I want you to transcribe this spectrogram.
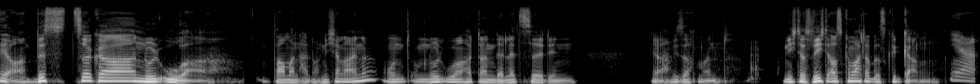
Ja, bis circa 0 Uhr war man halt noch nicht alleine und um 0 Uhr hat dann der Letzte den, ja, wie sagt man, nicht das Licht ausgemacht, aber ist gegangen. Ja.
